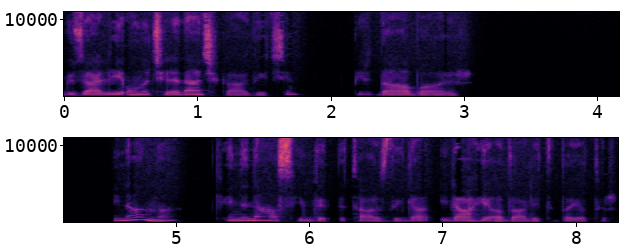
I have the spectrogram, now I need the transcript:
Güzelliği onu çileden çıkardığı için bir dağa bağırır. İnanla kendine has hiddetli tarzıyla ilahi adaleti dayatır.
